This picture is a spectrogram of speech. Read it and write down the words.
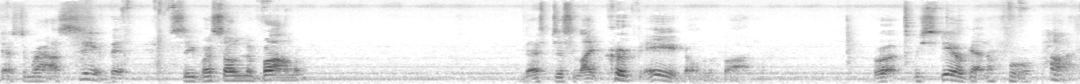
That's why I said that. See what's on the bottom? That's just like cooked egg on the bottom. But we still got a full pot.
